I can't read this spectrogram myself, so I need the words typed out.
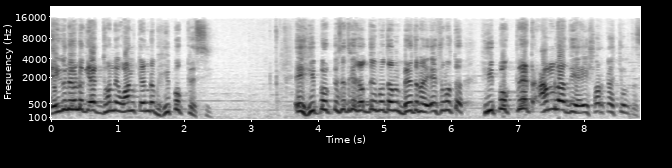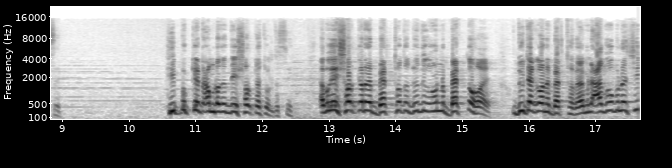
এগুলো হলো কি এক ধরনের ওয়ান কাইন্ড অফ হিপোক্রেসি এই হিপোক্রেসি থেকে যতদিন মধ্যে আমরা বেরোতে না এই সমস্ত হিপোক্রেট আমলা দিয়ে এই সরকার চলতেছে। হিপোক্রেট আমলাদের দিয়ে সরকার চলতেছে। এবং এই সরকারের ব্যর্থতা যদি কখনো ব্যর্থ হয় দুইটা কারণে ব্যর্থ হবে। আমি আগেও বলেছি,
